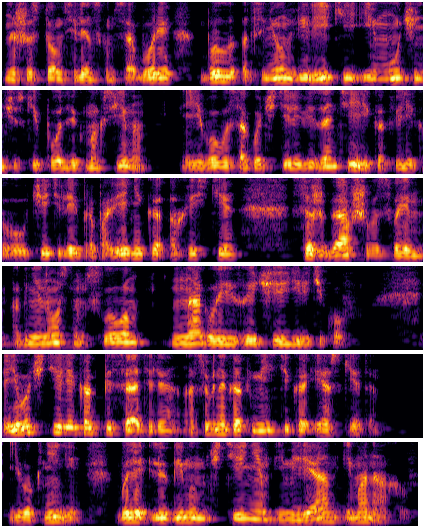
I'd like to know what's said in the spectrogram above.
на Шестом Вселенском соборе был оценен великий и мученический подвиг Максима, и его высоко чтили в Византии как великого учителя и проповедника о Христе, сожгавшего своим огненосным словом наглое язычие еретиков. Его чтили как писателя, особенно как мистика и аскета. Его книги были любимым чтением и мирян, и монахов.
